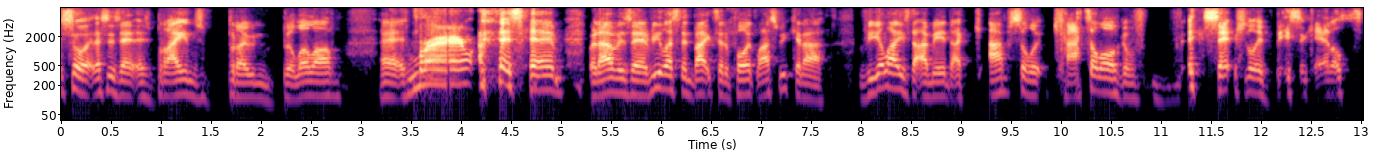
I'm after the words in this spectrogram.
so this is uh, is Brian's brown bull alarm. Uh, it's, it's, um, when I was uh, re-listening back to the pod last week, and I realised that I made an absolute catalogue of exceptionally basic errors.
